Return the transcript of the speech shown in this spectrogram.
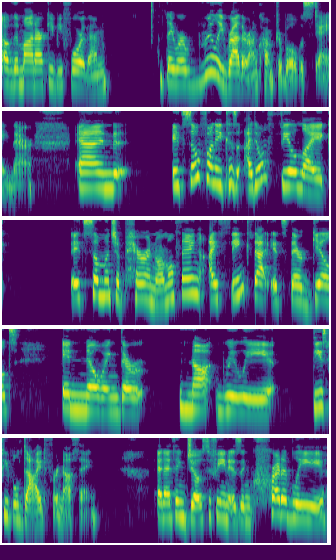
of the monarchy before them, they were really rather uncomfortable with staying there. And it's so funny because I don't feel like it's so much a paranormal thing. I think that it's their guilt in knowing they're not really, these people died for nothing. And I think Josephine is incredibly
